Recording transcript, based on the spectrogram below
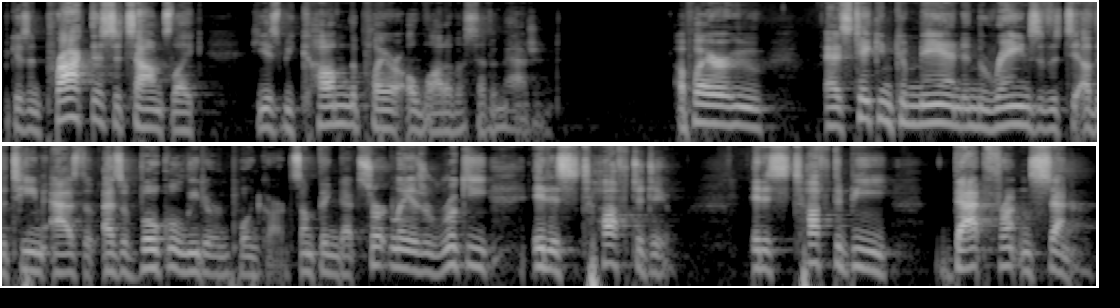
Because in practice, it sounds like he has become the player a lot of us have imagined. A player who has taken command in the reins of the, t- of the team as, the, as a vocal leader and point guard, something that certainly as a rookie, it is tough to do. It is tough to be that front and center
